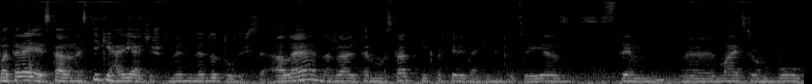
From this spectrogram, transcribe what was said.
батареї стали настільки гарячі, що не, не дотулишся. Але, на жаль, термостат в тій квартирі так і не працює. Я з, з тим е, майстром був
